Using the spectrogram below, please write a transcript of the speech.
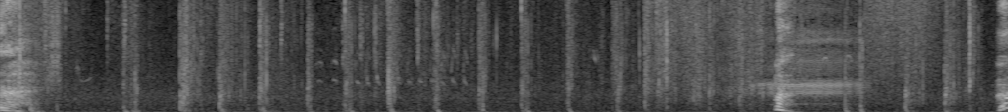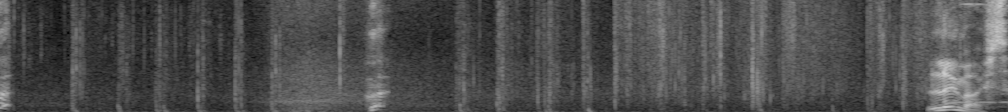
Ugh. Lumos.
